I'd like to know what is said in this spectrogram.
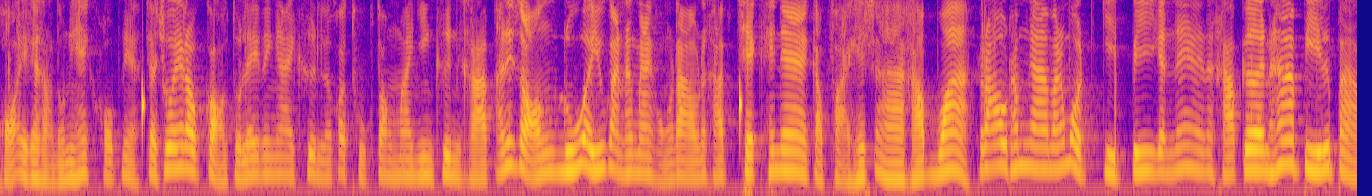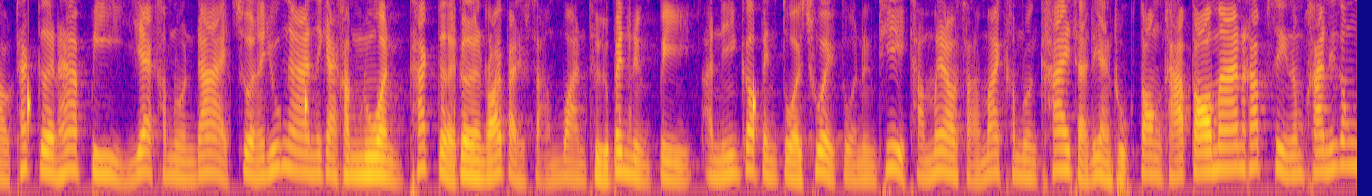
ขอเอกสารตรงนี้ให้ครบเนี่ยจะช่วยให้เรากรอกตัวเลขได้ง่ายขึ้น แล้วก็ถูกต้องมากยิ่งขึ้นครับ อันที่ 2 รู้อายุการทำงานของเรานะครับเช็คให้แน่กับฝ่าย HR ครับว่าเราทำงานมาทั้งหมดกี่ปีกันแน่นะครับเกิน 5 ปีหรือเปล่า ถ้าเกิน 5 ปีแยกคำนวณได้ ส่วนอายุงานในการคำนวณ ถ้าเกิดเกิน 183 วันถือเป็น 1 ปี อันนี้ก็เป็นตัวช่วยตัวหนึ่งที่ทำให้เราสามารถคำนวณค่าใช้จ่ายได้อย่างถูกต้องครับต่อมานะครับสิ่งสำคัญที่ต้อง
